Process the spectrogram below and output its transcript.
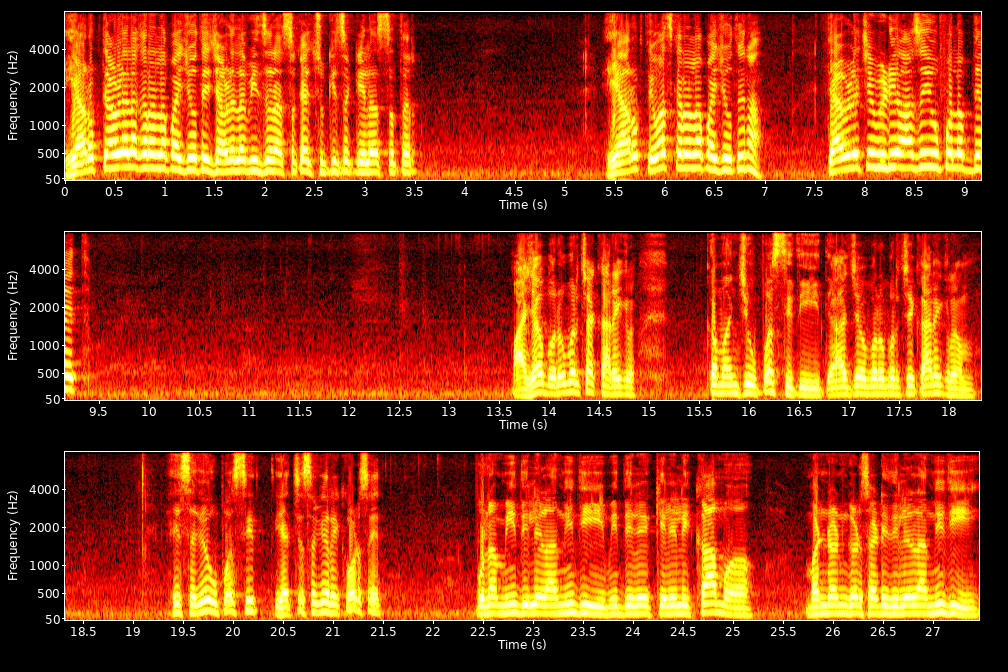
हे आरोप त्यावेळेला करायला पाहिजे होते ज्यावेळेला मी जर असं काही चुकीचं केलं असतं तर. हे आरोप तेव्हाच करायला पाहिजे होते ना. त्यावेळेचे व्हिडिओ आजही उपलब्ध आहेत. माझ्याबरोबरच्या कमांची उपस्थिती त्याच्याबरोबरचे कार्यक्रम हे सगळे उपस्थित याचे सगळे रेकॉर्ड्स आहेत. पुन्हा मी दिलेला निधी मी दिले केलेली कामं मंडणगडसाठी दिलेला निधी.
